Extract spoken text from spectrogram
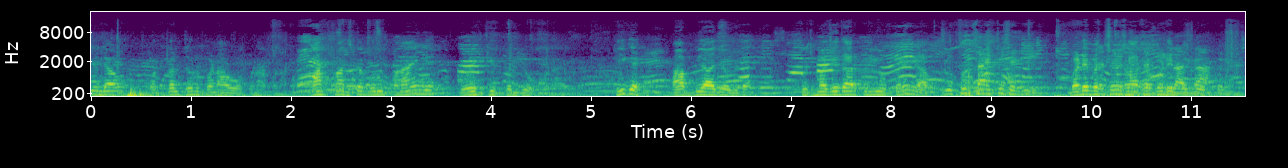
की लाओ और कल जो बनाओ अपना अपना। पाँच पाँच का ग्रुप बनाएँगे वो एक एक प्रयोग बनाएगा। ठीक है? आप भी आ जाओ बेटा। कुछ मज़ेदार प्रयोग करेंगे आप। खुद साइंटिस्ट है जी। बड़े बच्चों के साथ बड़े प्रयोग करेंगे।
